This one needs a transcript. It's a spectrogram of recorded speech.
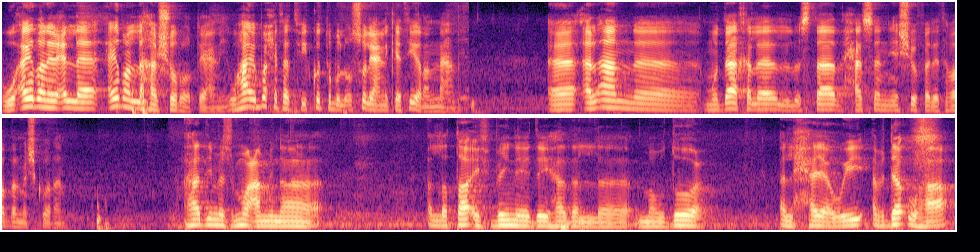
وأيضا العلة أيضا لها شروط يعني وهاي بحثت في كتب الأصول يعني كثيرا نعم. آه الآن آه مداخلة للأستاذ حسن يشوف فليتفضل مشكورا. هذه مجموعة من اللطائف بين يدي هذا الموضوع. الحيوي أبدأها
